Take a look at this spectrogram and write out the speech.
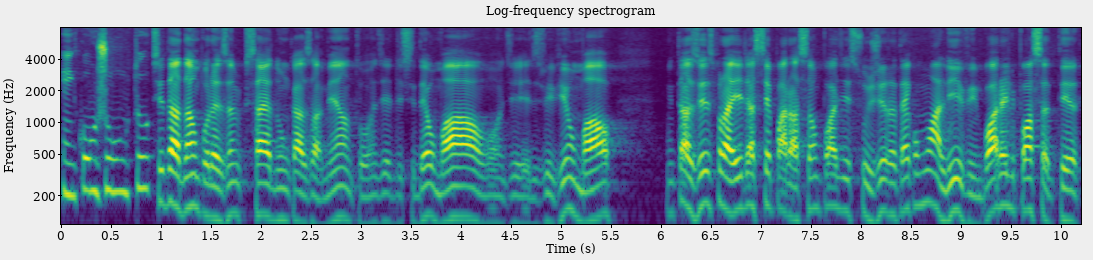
em conjunto. Cidadão, por exemplo, que saia de um casamento onde ele se deu mal, onde eles viviam mal, muitas vezes para ele a separação pode surgir até como um alívio, embora ele possa ter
